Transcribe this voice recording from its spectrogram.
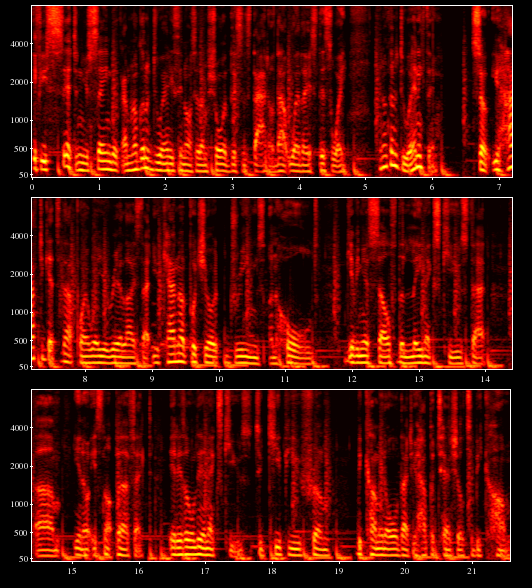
if you sit and you're saying look I'm not going to do anything until I'm sure this is that or that weather is this way, you're not going to do anything. So you have to get to that point where you realize that you cannot put your dreams on hold, giving yourself the lame excuse that um, you know it's not perfect. It is only an excuse to keep you from becoming all that you have potential to become.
